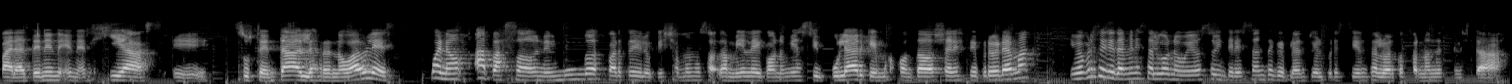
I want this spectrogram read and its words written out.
para tener energías eh, sustentables, renovables, bueno, ha pasado en el mundo, es parte de lo que llamamos también la economía circular que hemos contado ya en este programa. Y me parece que también es algo novedoso e interesante que planteó el presidente Alberto Fernández en esta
